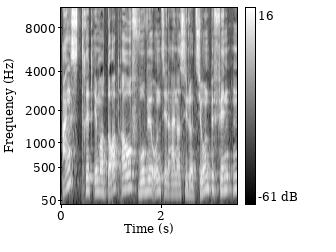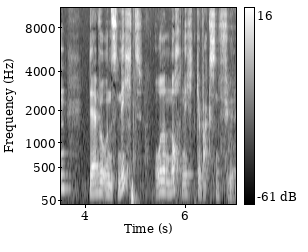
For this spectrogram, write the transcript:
Angst tritt immer dort auf, wo wir uns in einer Situation befinden, der wir uns nicht oder noch nicht gewachsen fühlen.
